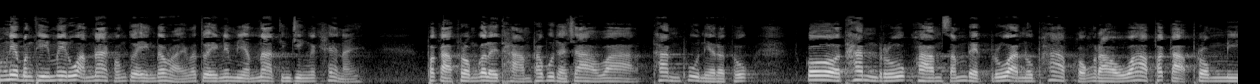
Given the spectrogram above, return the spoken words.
มเนี่ยบางทีไม่รู้อำนาจของตัวเองเท่าไหร่ว่าตัวเองเนี่ยมีอำนาจจริงๆแล้วแค่ไหน พระกะพรมก็เลยถามพระพุทธเจ้าว่าท่านผู้เนรทุกข์ก็ท่านรู้ความสำเร็จรู้อนุภาพของเราว่าพระกะพรมมี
